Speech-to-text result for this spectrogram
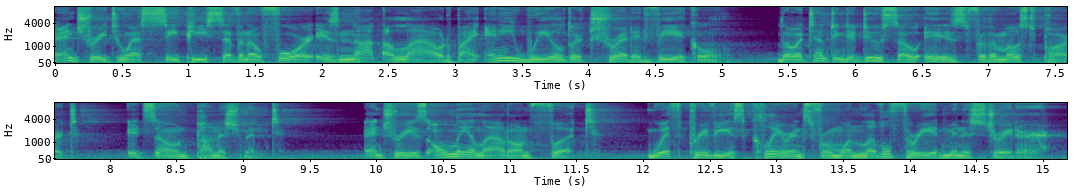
Entry to SCP 704 is not allowed by any wheeled or treaded vehicle, though attempting to do so is, for the most part, its own punishment. Entry is only allowed on foot, with previous clearance from one Level 3 administrator.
